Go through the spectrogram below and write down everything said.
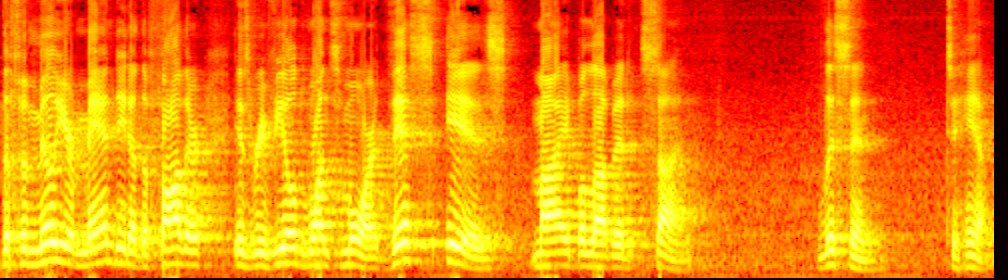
the familiar mandate of the Father is revealed once more. This is my beloved Son. Listen to him.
